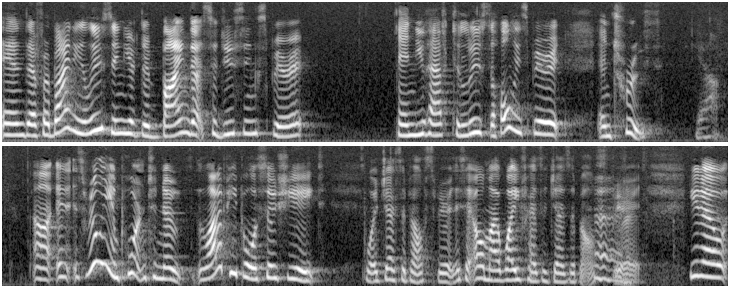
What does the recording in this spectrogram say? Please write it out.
And uh, for binding and loosing, you have to bind that seducing spirit, and you have to loose the Holy Spirit and truth. Yeah. Uh, and it's really important to note a lot of people associate a Jezebel spirit. They say, "Oh, my wife has a Jezebel spirit." You know,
